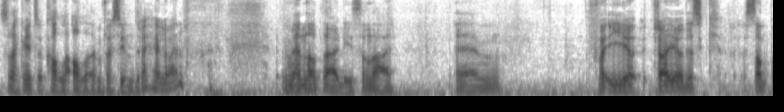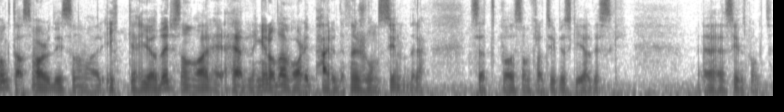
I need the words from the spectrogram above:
Så det er ikke vits å kalle alle dem for syndere hele veien. Men at det er de som det er um, i, Fra jødisk standpunkt da, så var det de som var ikke jøder, som var hedninger, og da var de per definisjon syndere, sett på som fra typisk jødisk eh, synspunkt.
